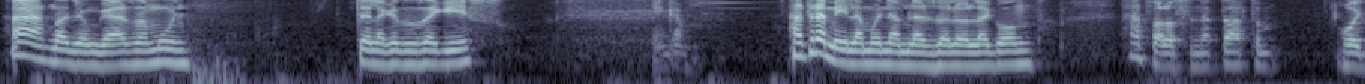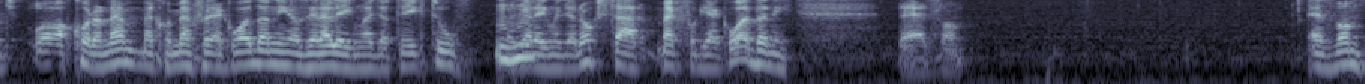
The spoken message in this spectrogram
Hát nagyon gáz amúgy. Tényleg ez az egész. Igen. Hát remélem, hogy nem lesz belőle gond. Hát valószínűleg tartom, hogy akkora nem, meg hogy meg fogják oldani, azért elég nagy a Take-Two, uh-huh. meg Mhm. elég nagy a Rockstar, meg fogják oldani, de ez van. Ez van.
